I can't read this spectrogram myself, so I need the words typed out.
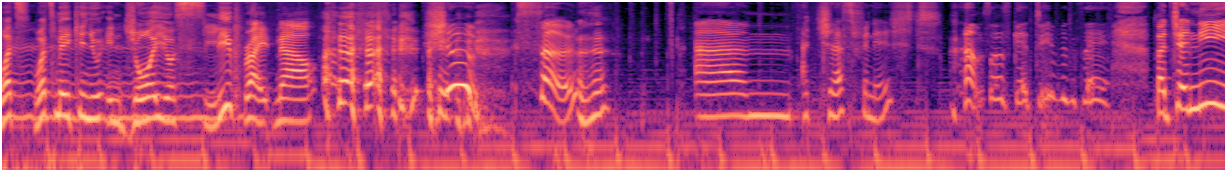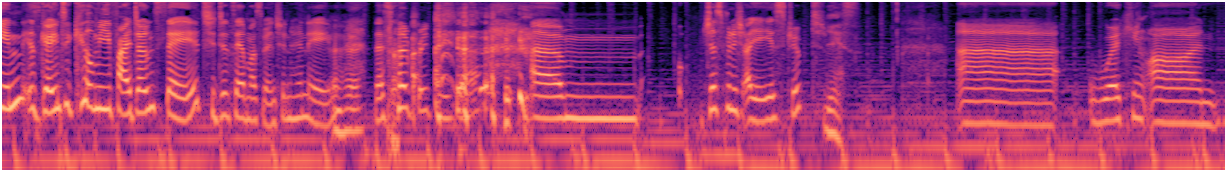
what's what's making you enjoy your sleep right now. Shoo. So, Uh-huh. Um, I just finished. I'm so scared to even say. But Janine is going to kill me if I don't say it. She did say I must mention her name. Uh-huh. That's her producer. um, just finished Ayeye Stripped. Yes. Uh, working on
